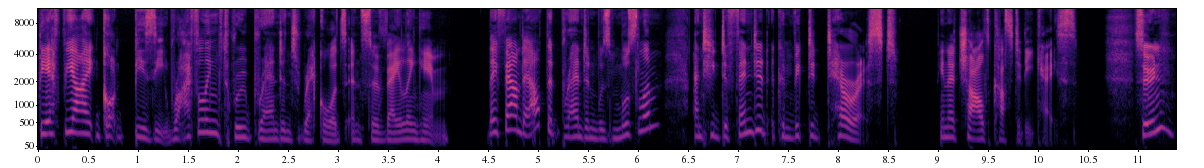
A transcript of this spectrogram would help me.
the FBI got busy rifling through Brandon's records and surveilling him. They found out that Brandon was Muslim and he defended a convicted terrorist in a child custody case. Soon,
